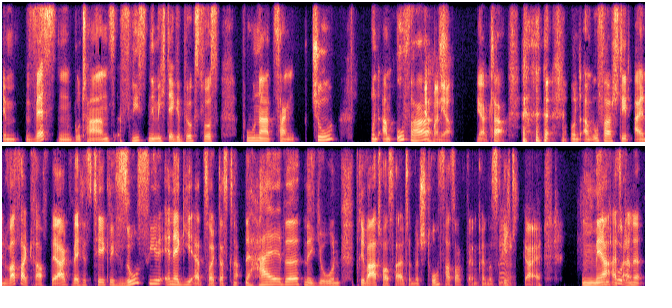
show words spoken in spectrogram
im Westen Bhutans fließt nämlich der Gebirgsfluss Puna Changchu und am Ufer ja. Ja, klar. und am Ufer steht ein Wasserkraftwerk, welches täglich so viel Energie erzeugt, dass knapp eine halbe Million Privathaushalte mit Strom versorgt werden können. Das ist hm. richtig geil. Mehr gut, als gut. eine.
